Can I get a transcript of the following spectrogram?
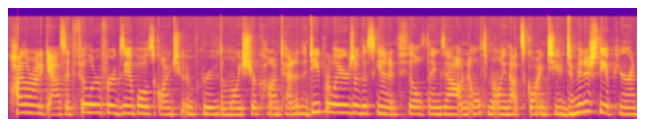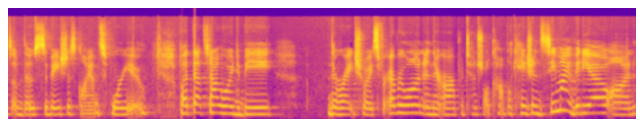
hyaluronic acid filler, for example, is going to improve the moisture content in the deeper layers of the skin and fill things out. And ultimately that's going to diminish the appearance of those sebaceous glands for you. But that's not going to be the right choice for everyone and there are potential complications. See my video on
